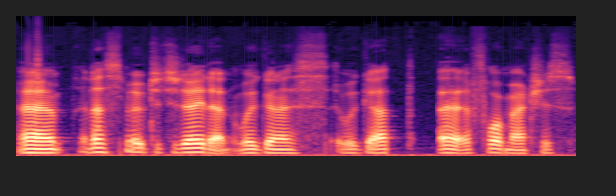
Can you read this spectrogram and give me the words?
Um, let's move to today then. We're gonna we got uh, four matches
